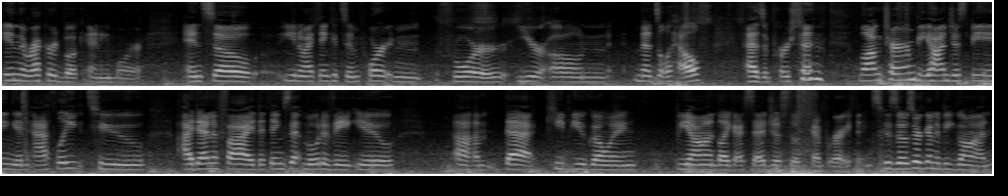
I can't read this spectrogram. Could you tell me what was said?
in the record book anymore. And so, you know, I think it's important for your own mental health as a person long term, beyond just being an athlete, to identify the things that motivate you um, that keep you going beyond, like I said, just those temporary things because those are going to be gone.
